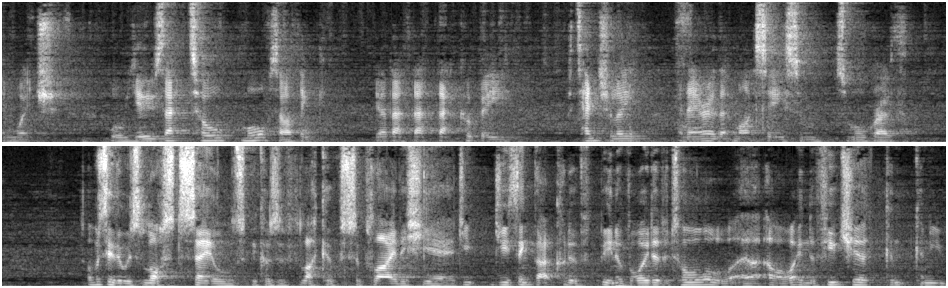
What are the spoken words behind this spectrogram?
in which we'll use that tool more. So I think, yeah, that, that, that could be potentially an area that might see some, some more growth. Obviously, there was lost sales because of lack of supply this year. Do you, do you think that could have been avoided at all, uh, or in the future? Can, can you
